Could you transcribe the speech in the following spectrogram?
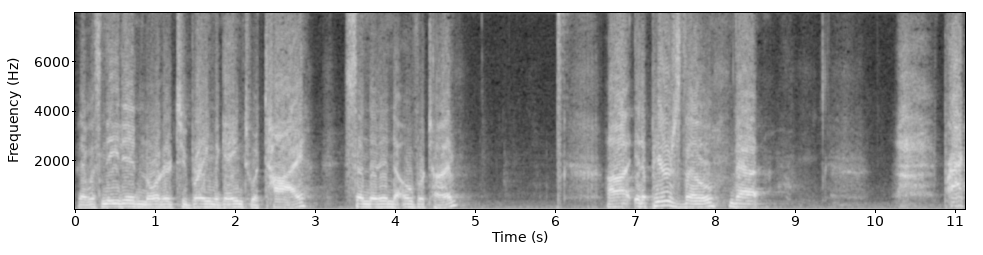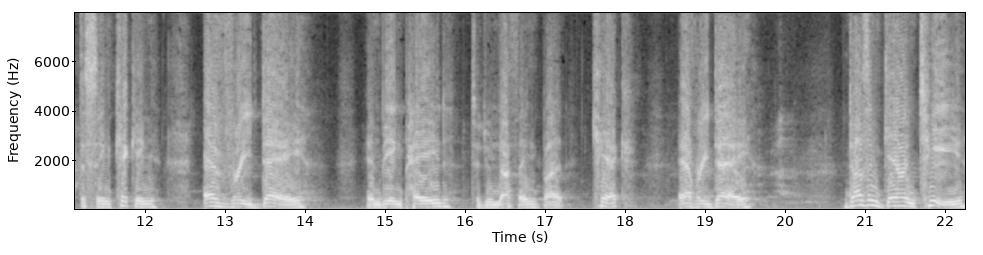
that was needed in order to bring the game to a tie, send it into overtime. Uh, it appears, though, that practicing kicking every day and being paid to do nothing but kick every day doesn't guarantee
